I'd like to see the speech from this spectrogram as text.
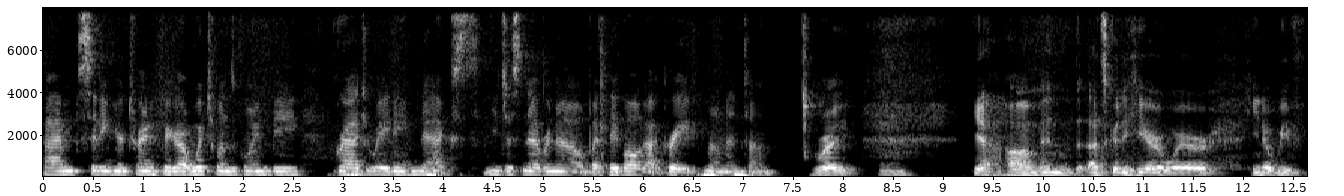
I'm sitting here trying to figure out which one's going to be graduating next. You just never know, but they've all got great momentum. Right. Yeah. yeah um, and that's good to hear where, you know, we've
